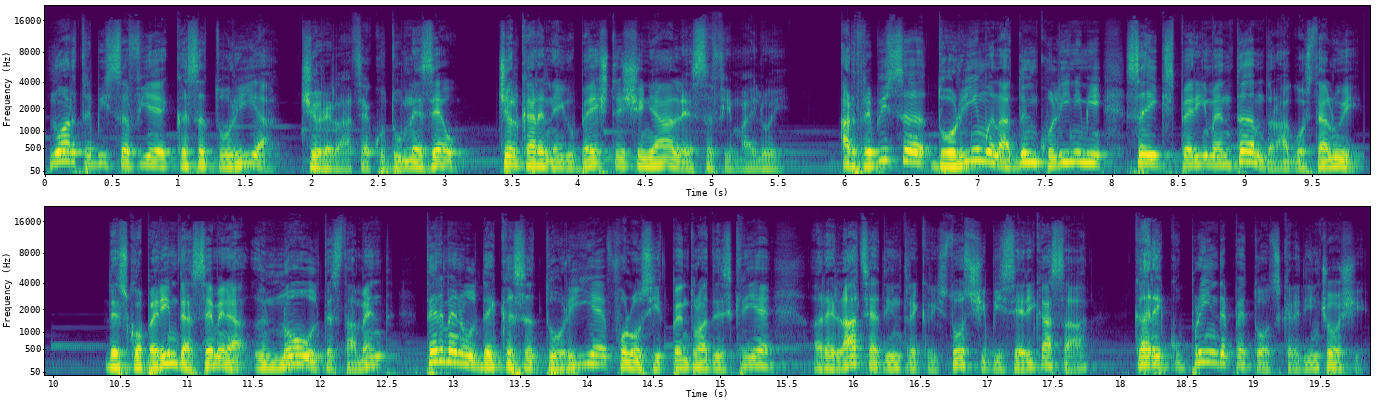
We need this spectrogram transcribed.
nu ar trebui să fie căsătoria, ci relația cu Dumnezeu, cel care ne iubește și ne-a ales să fim mai lui. Ar trebui să dorim în adâncul inimii să experimentăm dragostea lui. Descoperim de asemenea în Noul Testament termenul de căsătorie folosit pentru a descrie relația dintre Hristos și biserica sa, care cuprinde pe toți credincioșii.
